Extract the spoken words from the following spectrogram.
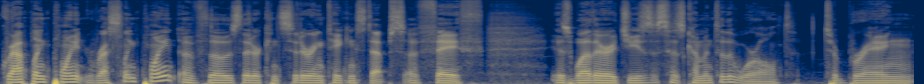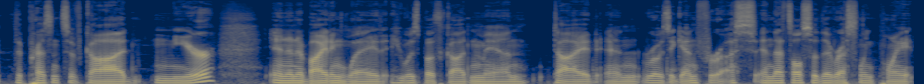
grappling point, wrestling point of those that are considering taking steps of faith is whether Jesus has come into the world to bring the presence of God near in an abiding way, that he was both God and man, died and rose again for us. And that's also the wrestling point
